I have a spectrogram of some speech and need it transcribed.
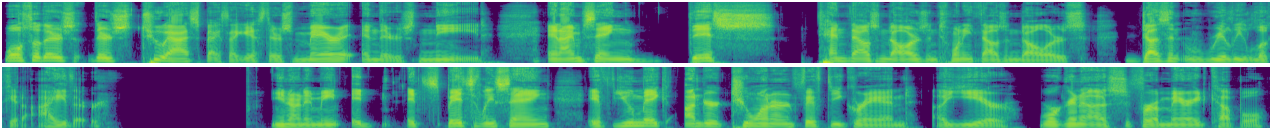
Well, so there's there's two aspects, I guess. There's merit and there's need. And I'm saying this $10,000 and $20,000 doesn't really look at either. You know what I mean? It it's basically saying if you make under 250 grand a year, we're going to uh, for a married couple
